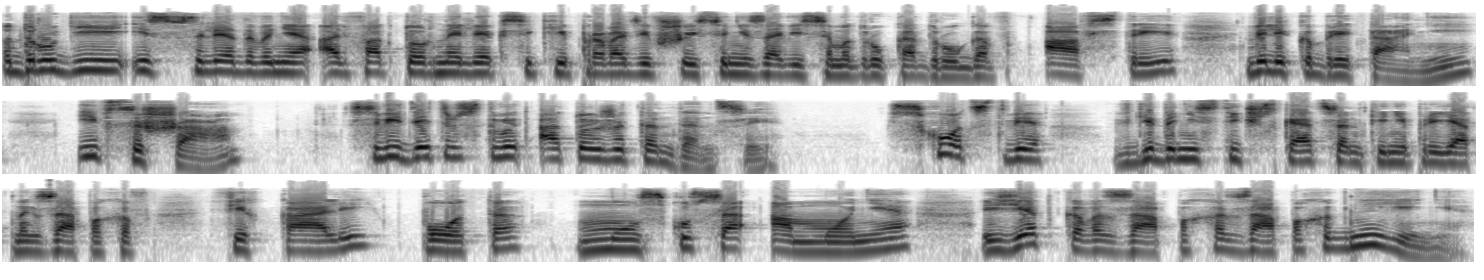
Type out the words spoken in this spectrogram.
Другие исследования альфакторной лексики, проводившиеся независимо друг от друга в Австрии, Великобритании и в США, свидетельствуют о той же тенденции. Сходстве в гедонистической оценке неприятных запахов фекалий, пота, мускуса, аммония, едкого запаха, запаха гниения.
